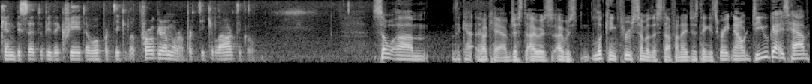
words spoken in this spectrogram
can be said to be the creator of a particular program or a particular article. So, um, okay, I'm just I was I was looking through some of the stuff, and I just think it's great. Now, do you guys have?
